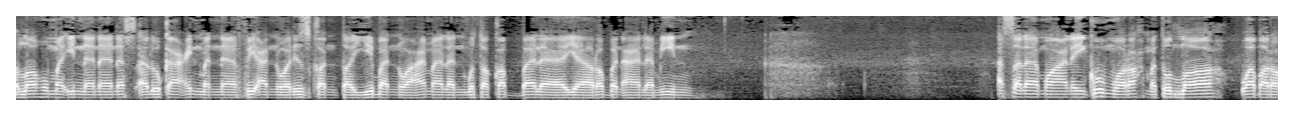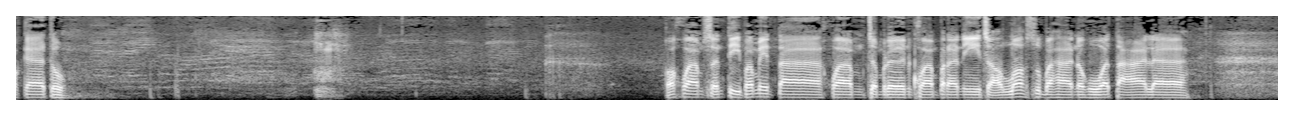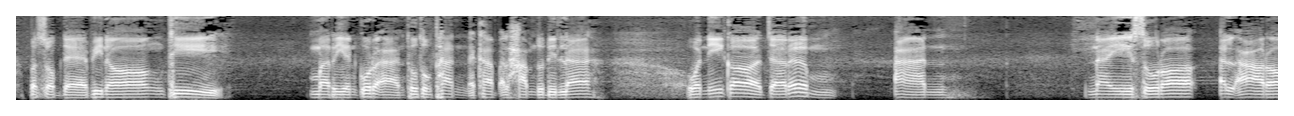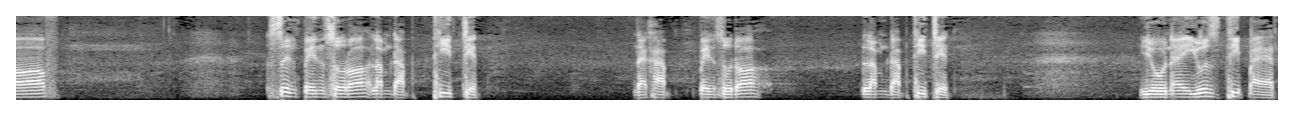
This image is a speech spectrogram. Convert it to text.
اللهم إننا نسألك علما نافعا ورزقا طيبا وعملا متقبلا يا رب العالمين السلام عليكم ورحمة الله وبركاته ขอความสันติพระเมตตาความจำเริญความปราณีจากอัลลอฮฺสุบฮานะฮูวาตาลา ประสบแด่พี่น้องที่ มาเรียนกุรอานทุกๆทท่านนะครับ อัลฮัมดุลิลละวันนี้ก็จะเริ่มอ่านในสุรอัลอารอฟซึ่งเป็นสุรลำดับที่เจ็ดนะครับ เป็นสุรลำดับที่เจ็ดอยู่ในยุสที่แปด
